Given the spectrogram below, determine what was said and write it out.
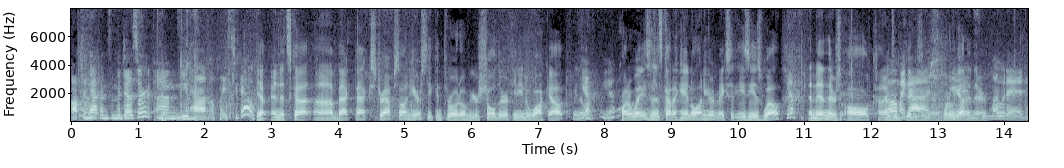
often happens in the desert, um, yep. you have a place to go. Yep, and it's got uh, backpack straps on here so you can throw it over your shoulder if you need to walk out, you know, yep, yep. quite a ways. And it's got a handle on here, it makes it easy as well. Yep. And then there's all kinds oh of goodies gosh. in there. What do we got in there? loaded.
